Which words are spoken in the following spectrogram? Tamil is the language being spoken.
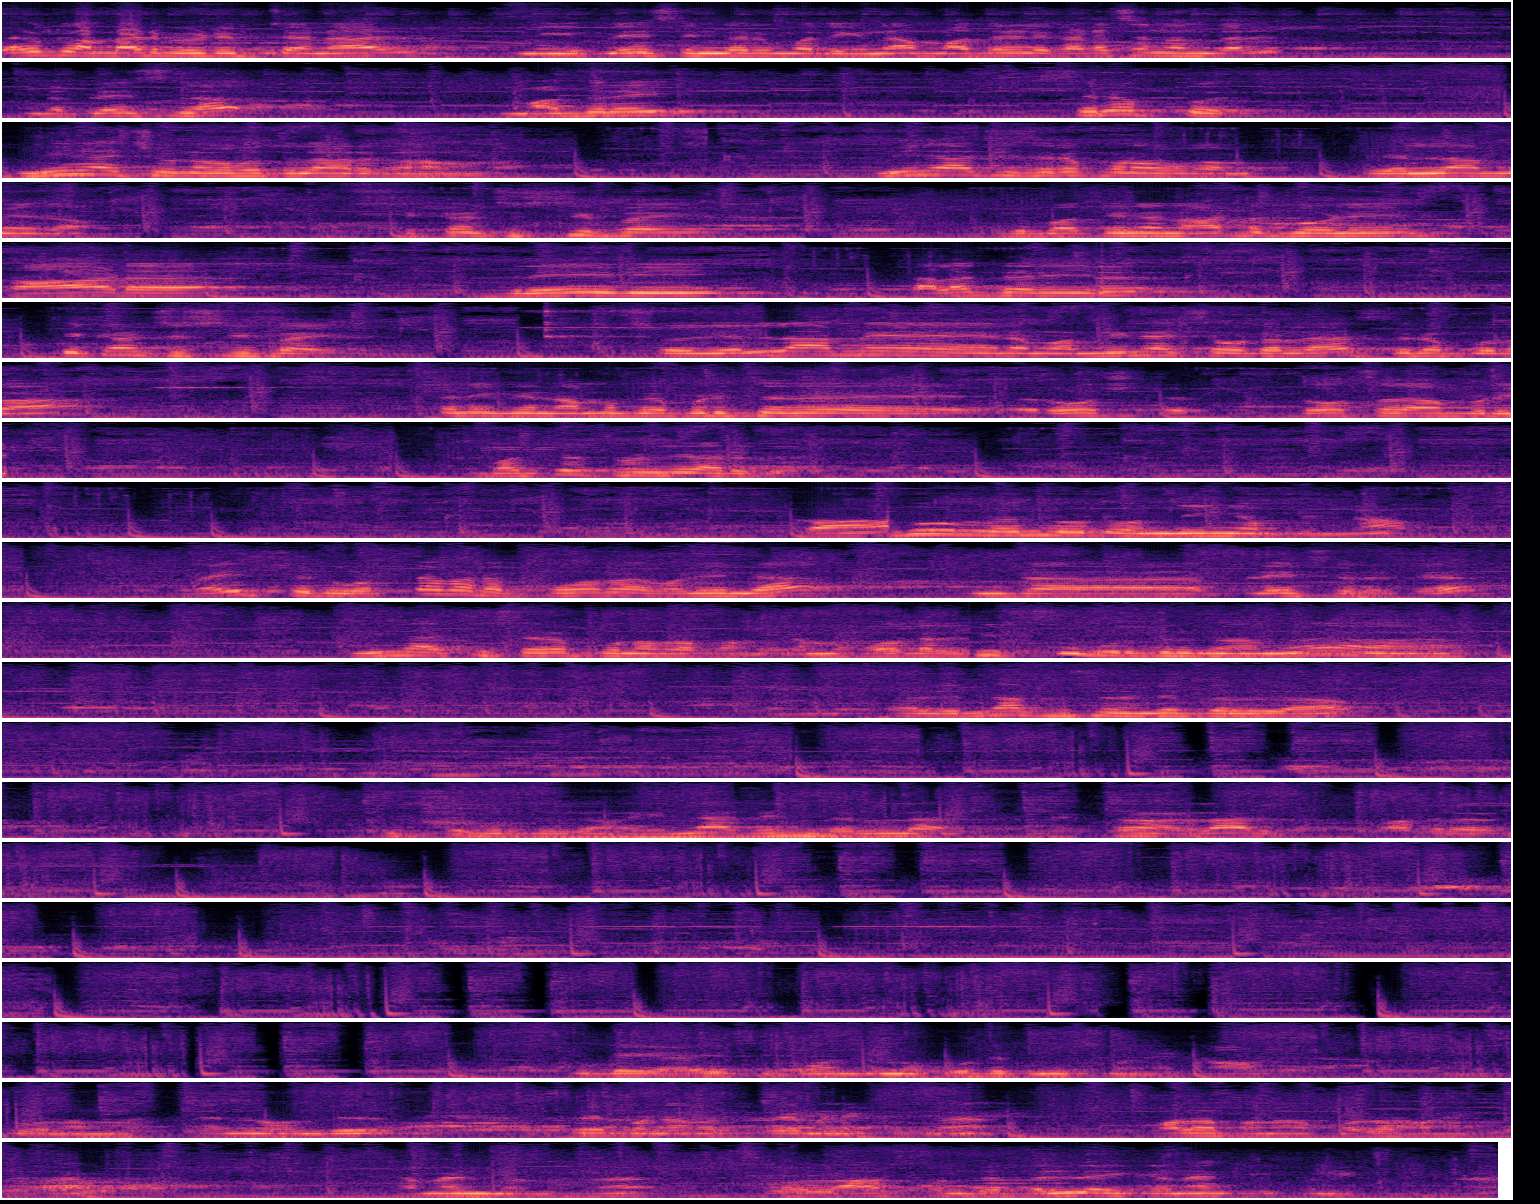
வெல்கம் மேடம் யூடியூப் சேனல் நீங்கள் பிளேஸ் எங்கே இருக்கு பார்த்தீங்கன்னா மதுரையில் கடைச்சநந்தல் இந்த பிளேஸில் மதுரை சிறப்பு மீனாட்சி உணவகத்துலாம் இருக்கோம் நம்ம. மீனாட்சி சிறப்பு உணவகம் இது எல்லாமே தான். சிக்கன் சிக்ஸ்டி ஃபைவ் இது பார்த்தீங்கன்னா நாட்டுக்கோழி காடை கிரேவி தலைக்கறி சிக்கன் சிக்ஸ்டி ஃபைவ் ஸோ இது எல்லாமே நம்ம மீனாட்சி ஹோட்டலில் சிறப்பு தான். இன்னைக்கு நமக்கு பிடிச்சது ரோஸ்ட்டு தோசை தான் பிடிக்கும். பட்ஜெட் ஃப்ரெண்ட்லியாக இருக்குது காந்தூர்லேருந்து விட்டு வந்தீங்க அப்படின்னா ரைட் சைடு ஒத்தக்கடை போகிற வழியில் இந்த பிளேஸ் இருக்குது மீனாட்சி சிறப்பு உணவகம் நம்ம ஹோட்டல் ஃபிஷ்ஷு கொடுத்துருக்காங்க. அது என்ன ஃபிஷ் நினைக்க தெரியல. ஃபிஷ்ஷு கொடுத்துருக்காங்க. என்ன அப்படின்னு தெரியல. நல்லா இருக்கு. பார்க்குறதுக்கு. ஓகே ஐஸ் இப்போ வந்து நம்ம ஃபுட்டு ஃபினிஷ் பண்ணிட்டோம். ஸோ நம்ம சேனல் வந்து சப்ஸ்கிரைப் பண்ணாமல் சப்ஸ்கிரைப் பண்ணிக்கோங்க. ஃபாலோ பண்ணால் ஃபாலோ பண்ணிக்கோங்க. கமெண்ட் பண்ணுங்கள் ஸோ லாஸ்ட் அந்த பெல் ஐக்கனை கிளிக் பண்ணிக்கோங்க.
